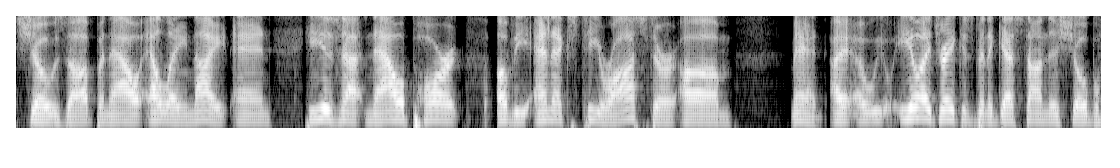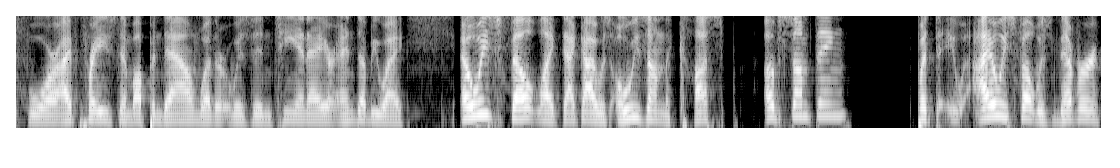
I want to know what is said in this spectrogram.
shows up, and now L.A. Knight, and he is now a part of the NXT roster. Um, man, I, I Eli Drake has been a guest on this show before. I've praised him up and down, whether it was in TNA or NWA. I always felt like that guy was always on the cusp of something, but I always felt was never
